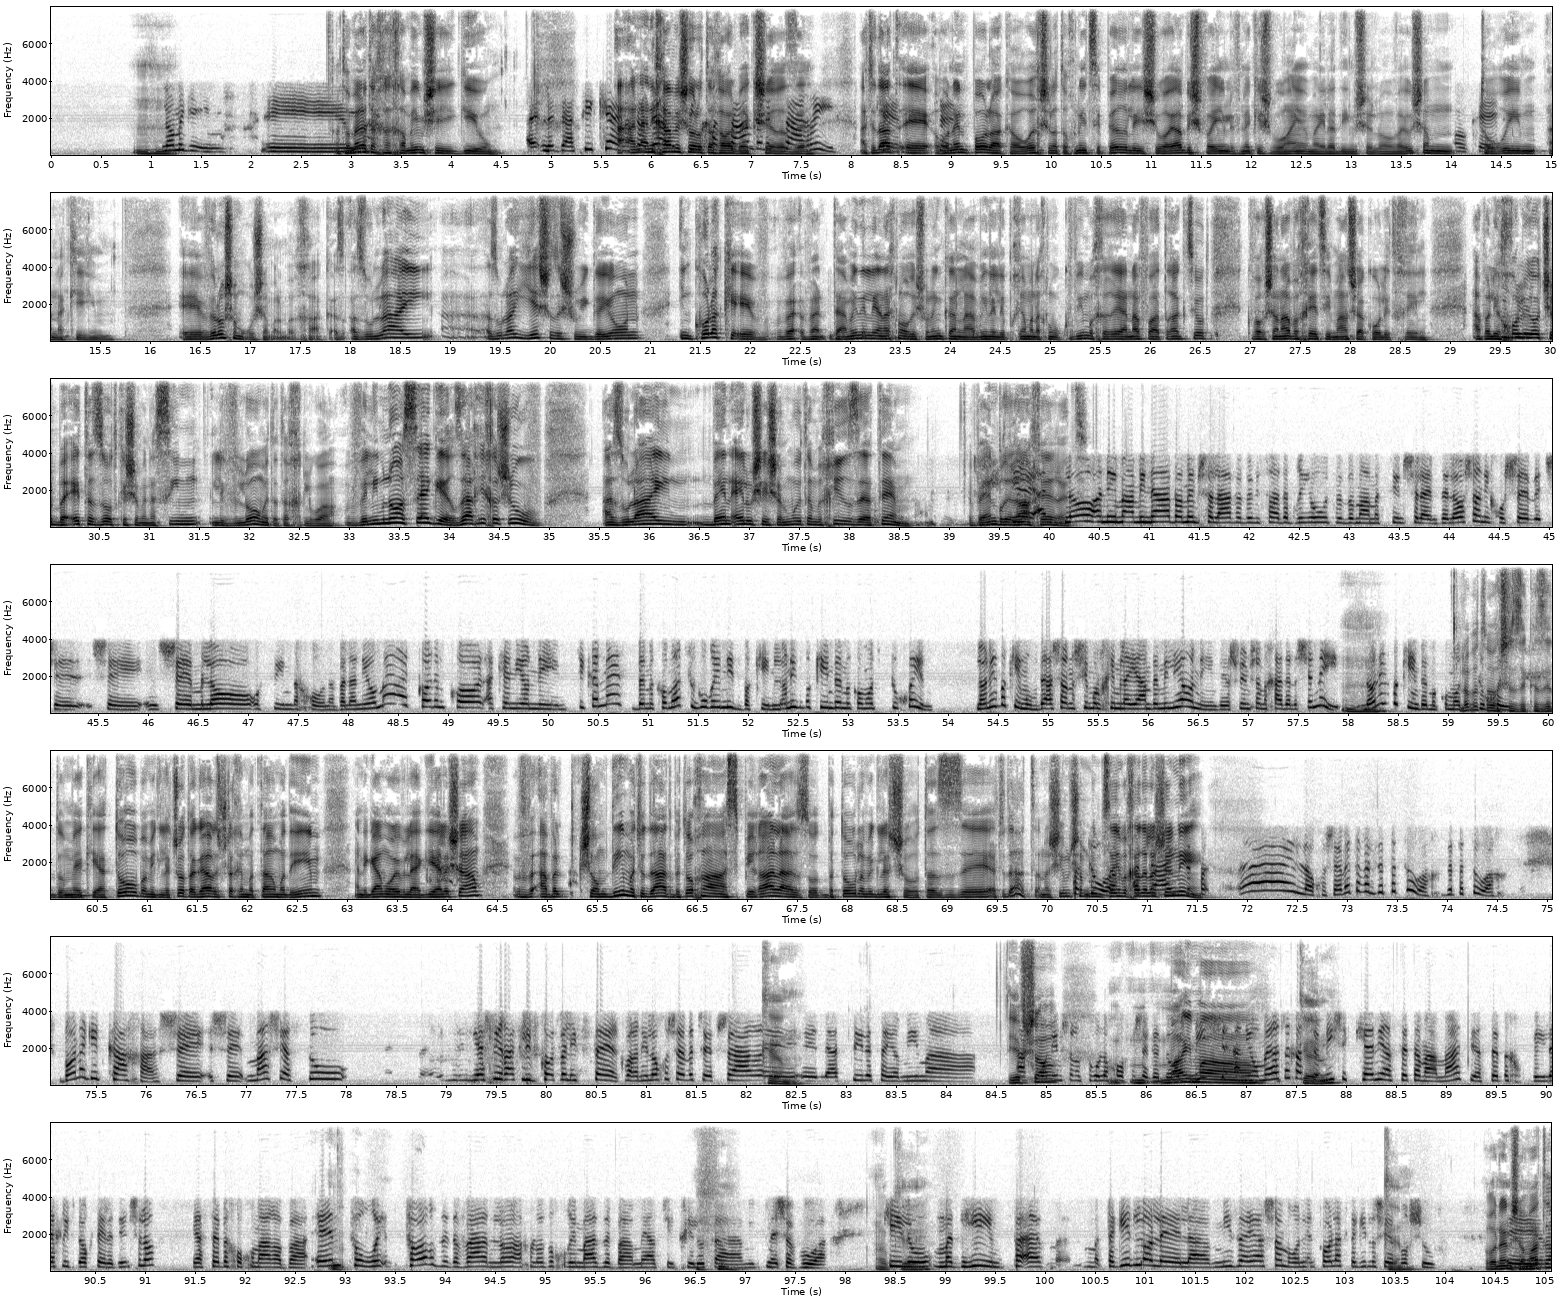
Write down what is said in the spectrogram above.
לא מגיעים. את אומרת החכמים שהגיעו. לדעתי כן. אני חייב לשאול אותך אבל בהקשר הזה. את יודעת, כן, אה, כן. רונן פולק, העורך של התוכנית, סיפר לי שהוא היה בשפיים לפני כשבועיים עם הילדים שלו, והיו שם אוקיי. תורים ענקיים. אה, ולא שמרו שם על מרחק. אז, אז, אולי, אז אולי יש איזשהו היגיון עם כל הכאב, ותאמיני לי, אנחנו הראשונים כאן להבין ללבכם, אנחנו עוקבים אחרי ענף האטרקציות כבר שנה וחצי מאז שהכל התחיל. אבל יכול להיות שבעת הזאת, כשמנסים לבלום את התחלואה ולמנוע סגר, זה הכי חשוב, אז אולי בין אלו שישלמו את המחיר זה אתם. ואין ברירה אחרת. לא, אני מאמינה בממשלה ובמשרד הבריאות ובמאמצים שלהם. זה לא שאני חושבת ש, ש, שהם לא עושים נכון, אבל אני אומרת, קודם כל, הקניונים, תיכנס, במקומות סגורים נדבקים, לא נדבקים במקומות פתוחים. לא נדבקים. עובדה שאנשים הולכים לים במיליונים ויושבים שם אחד על השני. Mm-hmm. לא נדבקים במקומות לא פתוחים. לא בטוח שזה כזה דומה, כי התור במגלשות, אגב, יש לכם אתר מדהים, אני גם אוהב להגיע לשם, ו- אבל כשעומדים, את יודעת, בתוך הספירלה הזאת, בתור למגלשות, אז uh, את יודעת, אנשים פתוח, שם נמצאים אחד על השני. פ... אה, לא חושבת, אבל זה פתוח, זה פתוח. בוא נגיד ככה, ש, שמה שעשו יש לי רק לבכות ולהצטער. כבר אני לא חושבת שאפשר כן. אה, אה, להציל את הימים ה... האחרונים שנוצרו לחופש הגדול. מה עם ה... אני אומרת לך כן. שמי שכן יעשה את המאמץ, יעשה בח... וילך לבדוק את הילדים שלו, יעשה בחוכמה רבה. אין תור, תור זה דבר, לא, אנחנו לא זוכרים מה זה מאז שהתחילו את ה... לפני שבוע. Okay. אוקיי. כאילו, מדהים. פ... תגיד לו, למי זה היה שם? רונן פולק? תגיד לו שיבוא כן. שוב. רונן, שמעת? אמ,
